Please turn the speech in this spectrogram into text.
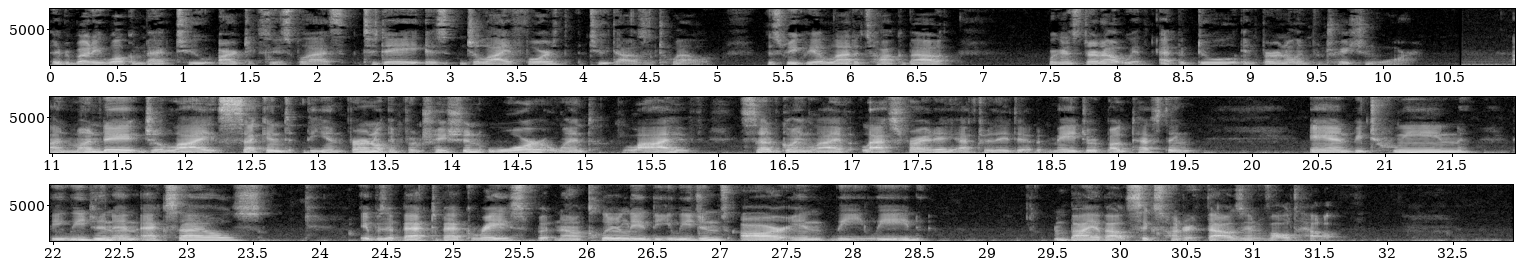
Hey everybody, welcome back to Artix News Blast. Today is July 4th, 2012. This week we have a lot to talk about. We're going to start out with Epic Duel Infernal Infiltration War. On Monday, July 2nd, the Infernal Infiltration War went live instead of going live last Friday after they did major bug testing. And between the Legion and Exiles, it was a back to back race, but now clearly the Legions are in the lead by about 600,000 vault health.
